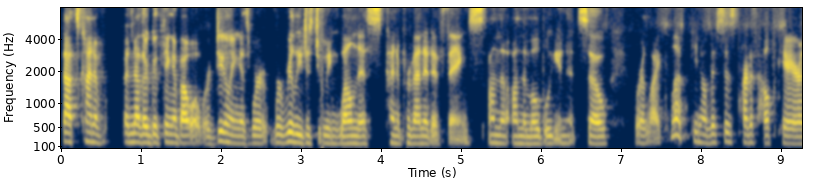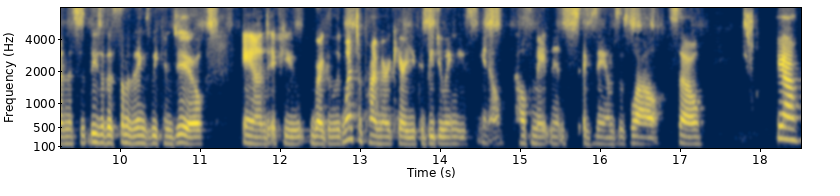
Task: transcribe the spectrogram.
that's kind of another good thing about what we're doing is we're we're really just doing wellness kind of preventative things on the on the mobile unit so we're like, look, you know, this is part of healthcare, and this is these are the, some of the things we can do. And if you regularly went to primary care, you could be doing these, you know, health maintenance exams as well. So, yeah.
